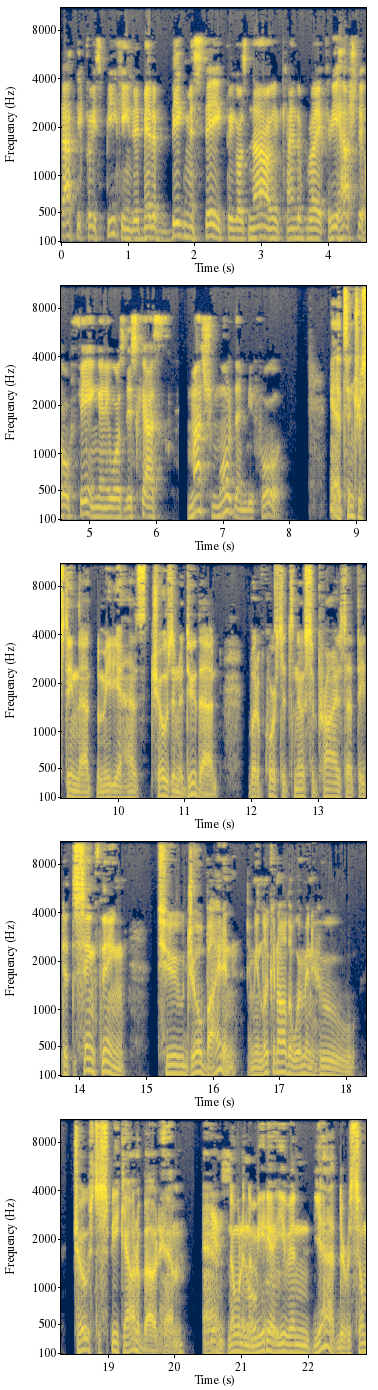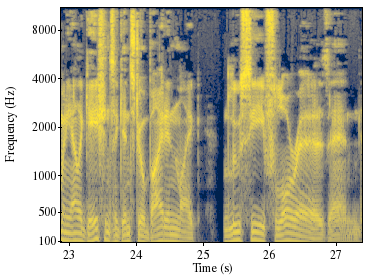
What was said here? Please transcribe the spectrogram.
tactically speaking, they made a big mistake because now it kind of like rehashed the whole thing and it was discussed much more than before. Yeah, it's interesting that the media has chosen to do that. But of course, it's no surprise that they did the same thing to Joe Biden. I mean, look at all the women who chose to speak out about him. And yes, no one in the media even, yeah, there were so many allegations against Joe Biden, like Lucy Flores and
